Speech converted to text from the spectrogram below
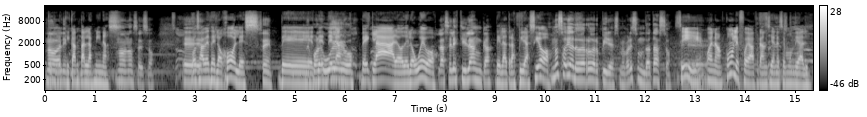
No, que, que cantan las minas. No, no sé eso. Eh, Vos sabés de los goles. Sí. De, De poner de la- huevo. de- claro, de los huevos. La Celeste y Blanca. De la transpiración. No sabía lo de Robert Pires, me parece un datazo. Sí, Eh, bueno, ¿cómo le fue a Francia en ese mundial?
